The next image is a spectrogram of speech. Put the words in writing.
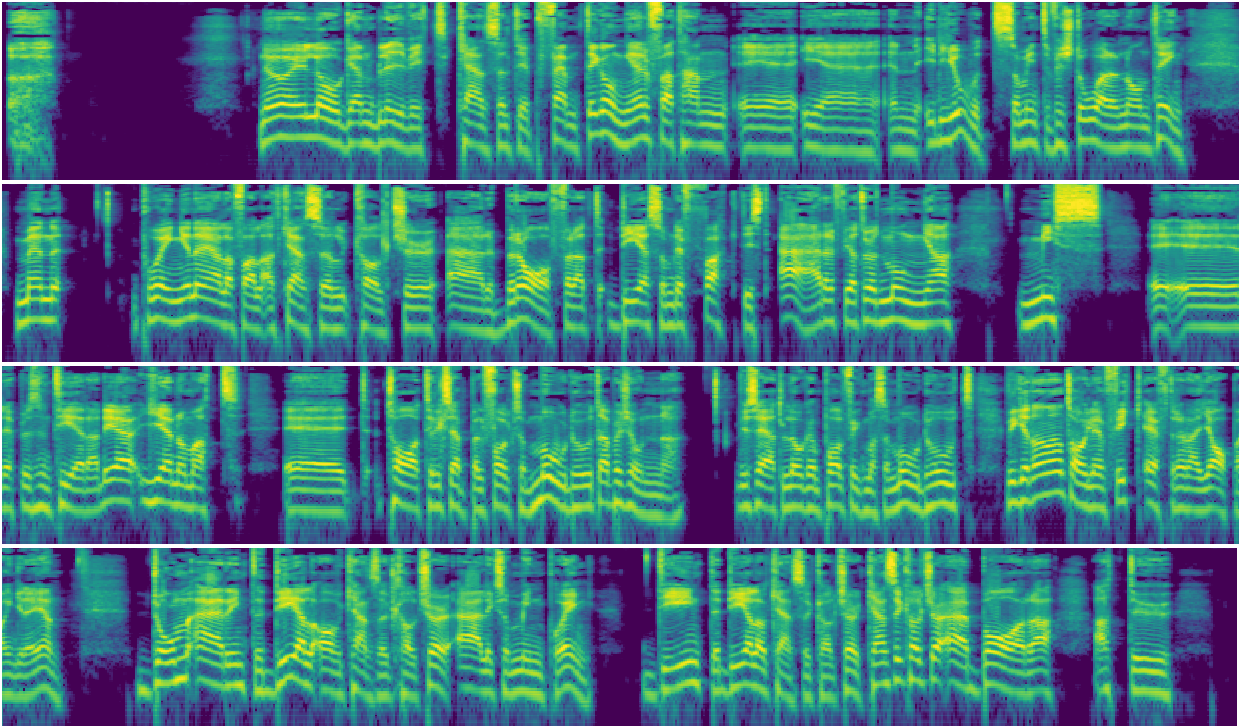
Nu har ju Logan blivit cancelled typ 50 gånger för att han är, är en idiot som inte förstår någonting. Men poängen är i alla fall att cancel culture är bra för att det som det faktiskt är, för jag tror att många miss eh, eh representera det genom att eh, ta till exempel folk som mordhotar personerna. Vi säger att Logan Paul fick massa mordhot, vilket han antagligen fick efter den här Japan-grejen. De är inte del av cancel culture, är liksom min poäng. Det är inte del av cancel culture. Cancel culture är bara att du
